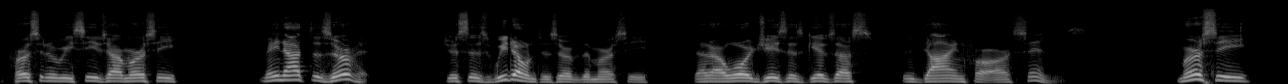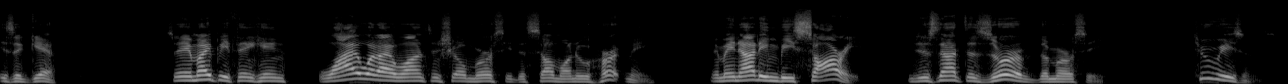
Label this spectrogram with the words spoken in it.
The person who receives our mercy may not deserve it, just as we don't deserve the mercy that our Lord Jesus gives us through dying for our sins. Mercy is a gift. So you might be thinking, why would I want to show mercy to someone who hurt me? It may not even be sorry. It does not deserve the mercy. Two reasons.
